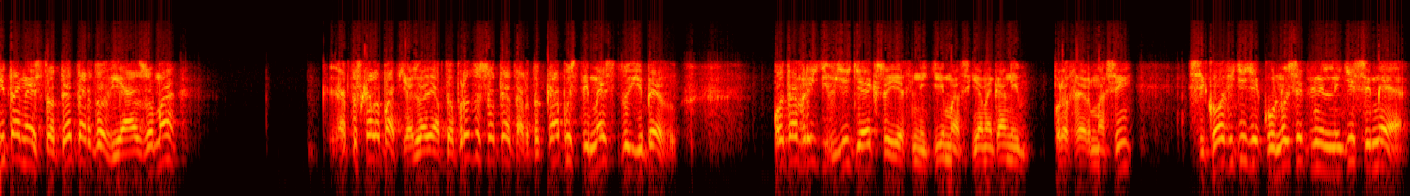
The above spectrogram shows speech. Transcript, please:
Ήταν στο τέταρτο διάζωμα από τα σκαλοπάτια. Δηλαδή από το πρώτο στο τέταρτο, κάπου στη μέση του γηπέδου. Όταν βρήκε, βγήκε έξω η εθνική μας για να κάνει προθέρμαση, σηκώθηκε και κουνούσε την ελληνική σημαία.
